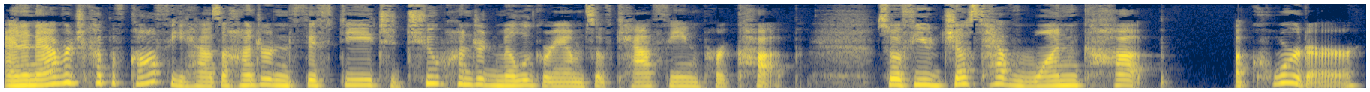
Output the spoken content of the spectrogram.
And an average cup of coffee has 150 to 200 milligrams of caffeine per cup. So if you just have one cup a quarter,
